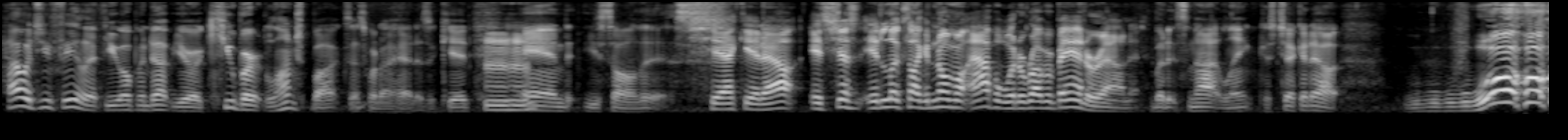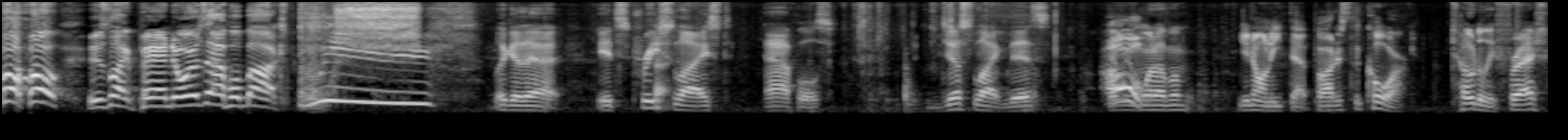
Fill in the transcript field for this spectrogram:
How would you feel if you opened up your Cubert lunchbox? That's what I had as a kid, Mm-hmm. and you saw this. Check it out. It's just it looks like a normal apple with a rubber band around it. But it's not Link, because check it out. Whoa! It's like Pandora's apple box. Look at that. It's pre-sliced apples, just like this. Every Oh. one of them. You don't eat that part. It's the core. totally fresh.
